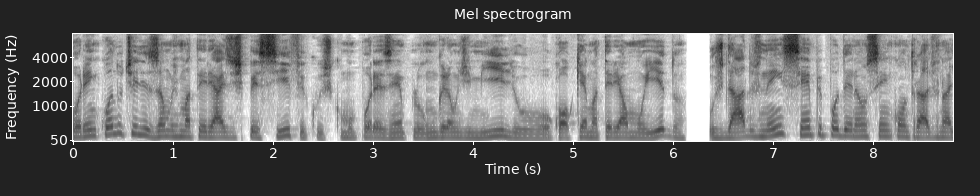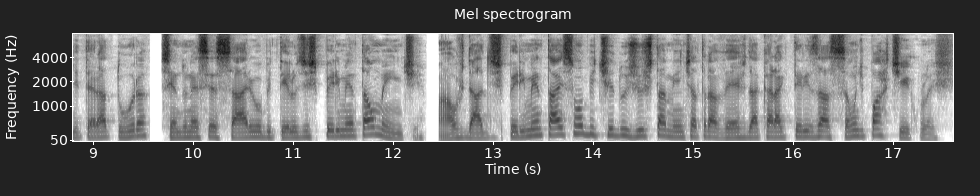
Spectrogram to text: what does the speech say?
Porém, quando utilizamos materiais específicos, como por exemplo um grão de milho ou qualquer material moído, os dados nem sempre poderão ser encontrados na literatura, sendo necessário obtê-los experimentalmente. Ah, os dados experimentais são obtidos justamente através da caracterização de partículas.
